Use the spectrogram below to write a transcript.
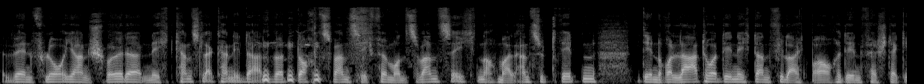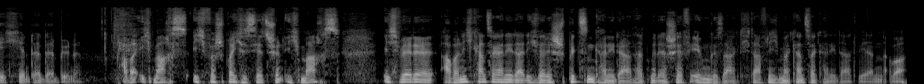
wenn Florian Schröder nicht Kanzlerkandidat wird, doch 2025 nochmal anzutreten. Den Rollator, den ich dann vielleicht brauche, den verstecke ich hinter der Bühne. Aber ich mach's. Ich verspreche es jetzt schon. Ich mach's. Ich werde aber nicht Kanzlerkandidat. Ich werde Spitzenkandidat, hat mir der Chef eben gesagt. Ich darf nicht mal Kanzlerkandidat werden. Aber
